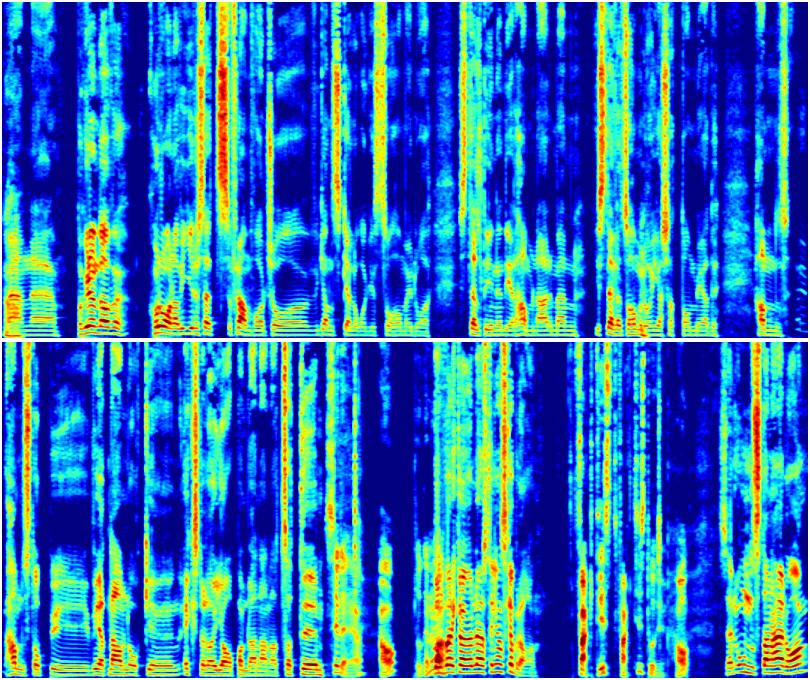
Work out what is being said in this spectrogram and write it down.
Aha. Men eh, på grund av coronavirusets framfart så ganska logiskt så har man ju då ställt in en del hamnar men istället så har man då Mm. ersatt dem med hamn, hamnstopp i Vietnam och eh, extra dag i Japan bland annat. Så att eh, Se där ja. Ja, så kan det de vara. verkar ha löst det ganska bra. Faktiskt, faktiskt då ju. Ja. Sen onsdagen här då,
